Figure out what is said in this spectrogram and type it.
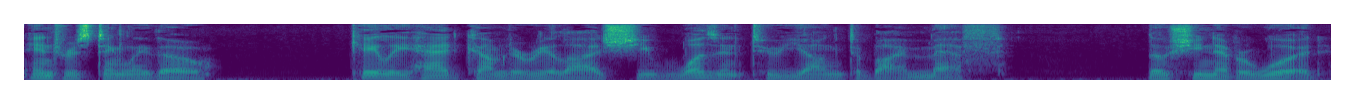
Interestingly, though, Kaylee had come to realize she wasn't too young to buy meth, though she never would.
